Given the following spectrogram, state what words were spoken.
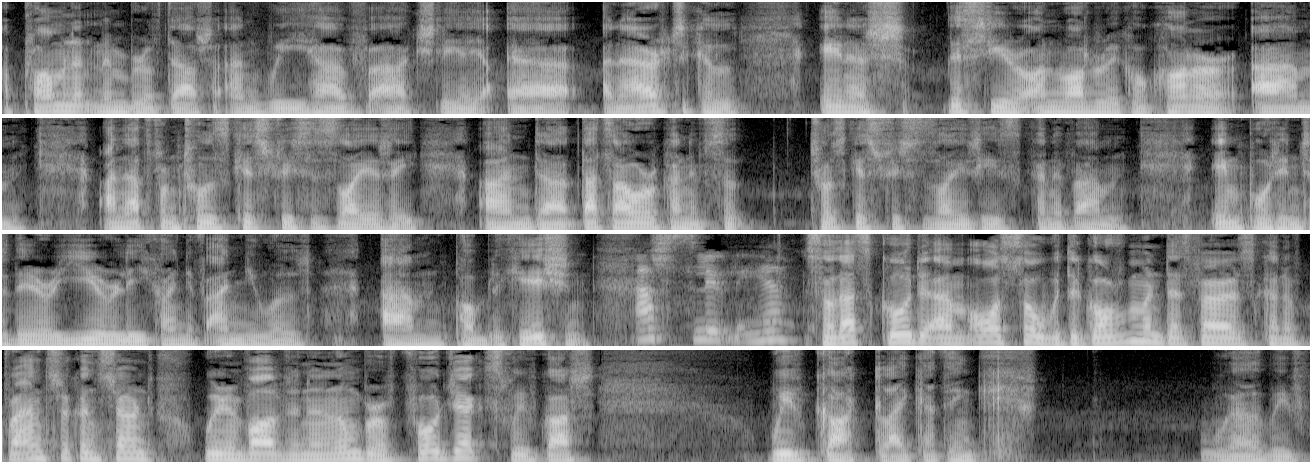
a prominent member of that, and we have actually a, a, an article in it this year on Roderic O'Conor, um, and that's from Tulsk History Society, and uh, that's our kind of Tulsk History Society's kind of um, input into their yearly kind of annual um, publication. Absolutely, yeah. So that's good. Um, also with the government, as far as kind of grants are concerned, we're involved in a number of projects. We've got, we've got like I think, well, we've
